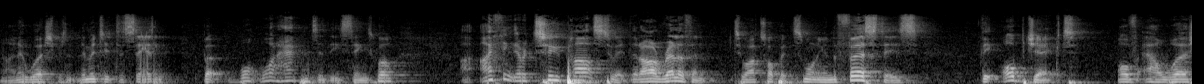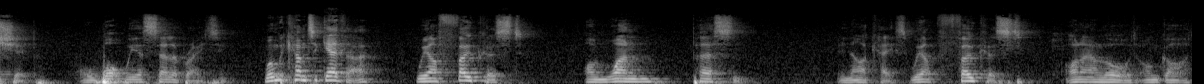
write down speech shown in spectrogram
Now, I know worship isn't limited to singing, but what, what happens to these things? Well, I think there are two parts to it that are relevant to our topic this morning. And the first is the object of our worship, or what we are celebrating. When we come together, we are focused on one person. In our case, we are focused on our Lord, on God,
